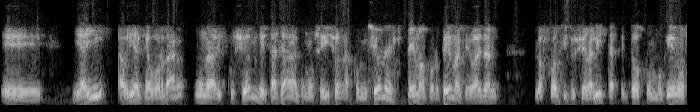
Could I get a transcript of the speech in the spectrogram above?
eh, y ahí habría que abordar una discusión detallada, como se hizo en las comisiones, tema por tema, que vayan los constitucionalistas que todos convoquemos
